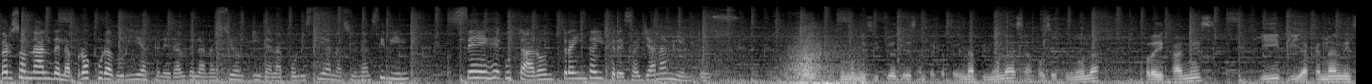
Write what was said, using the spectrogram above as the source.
personal de la Procuraduría General de la Nación y de la Policía Nacional Civil, se ejecutaron 33 allanamientos los municipios de Santa Catarina Pinula, San José Pinula, Fray Janes y Villacanales.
